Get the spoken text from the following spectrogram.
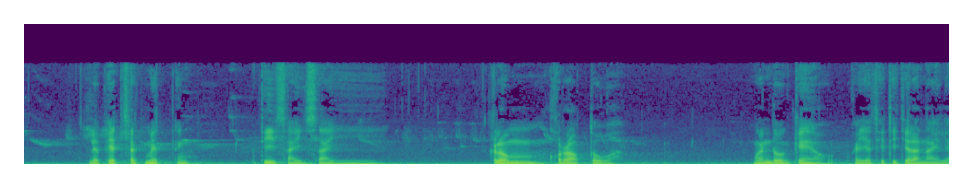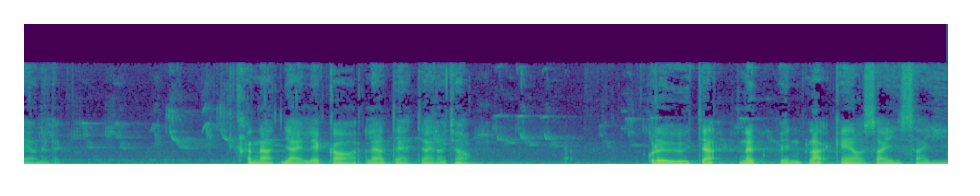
ๆหรือเพชรสักเม็ดหนึ่งที่ใสๆ กลมครอบตัว เหมือนดวงแก้วกายสิทธิเจรไนแล้วนั่นแหละ ขนาดใหญ่เล็กก็แล้วแต่ใจเราชอบ หรือจะนึกเป็นพระแก้วใส ๆ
